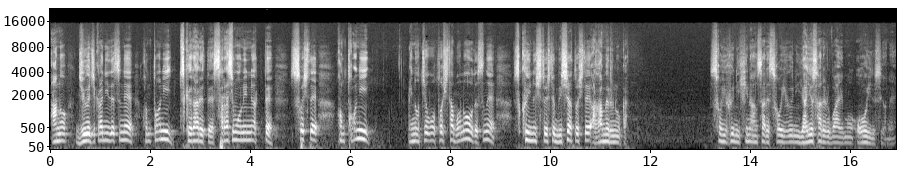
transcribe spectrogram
あの十字架にですね本当につけられて晒し者になってそして本当に命を落としたものをですね救い主としてメシアとして崇めるのか。そういうふうに非難されそういうふうに揶揄される場合も多いですよね。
